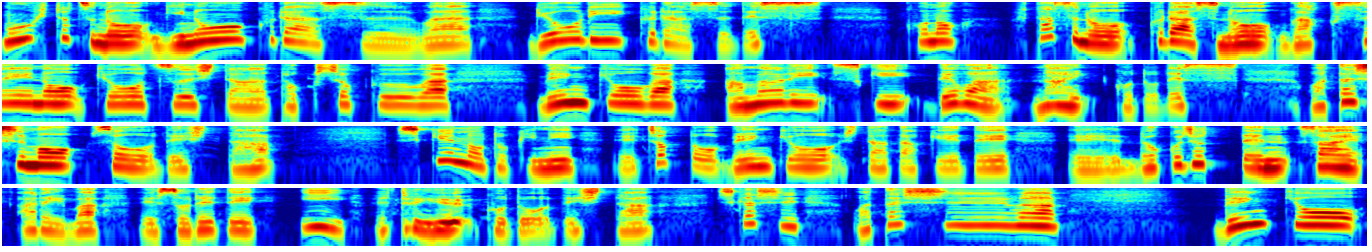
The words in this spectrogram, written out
もう一つの技能クラスは料理クラスです。この2つのクラスの学生の共通した特色は勉強があまり好きではないことです。私もそうでした。試験の時にちょっと勉強しただけで60点さえあればそれでいいということでした。しかし私は勉強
